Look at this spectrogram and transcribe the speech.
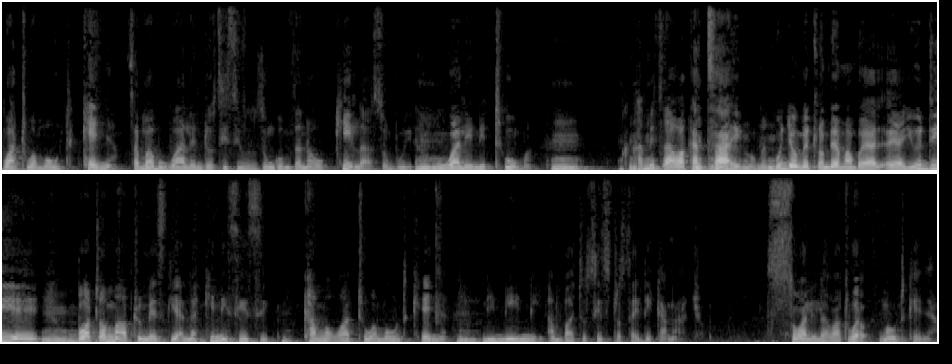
watu wa Mount Kenya, sababu mm. wale ndio sisi huzungumza nao kila asubuhi, mm -hmm. walinituma kabisa wakatai Umekuja umetuambia mambo ya, ya UDA mm. bottom up tumesikia, lakini sisi kama watu wa Mount Kenya mm. ni nini ambacho sisi tutasaidika nacho? Swali la watu wa Mount Kenya.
